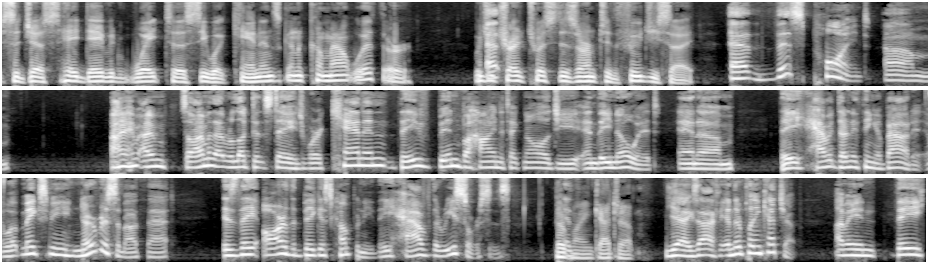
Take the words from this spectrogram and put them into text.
suggest, hey David, wait to see what Canon's going to come out with, or would you at, try to twist his arm to the Fuji side? At this point, um, I'm, I'm so I'm in that reluctant stage where Canon they've been behind the technology and they know it, and um, they haven't done anything about it. And what makes me nervous about that is they are the biggest company. They have the resources. They're and, playing catch up. Yeah, exactly. And they're playing catch up. I mean, they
